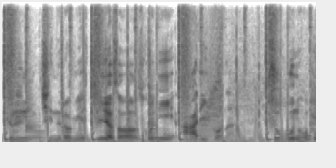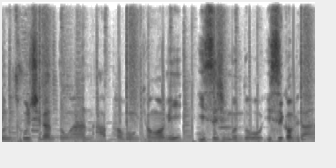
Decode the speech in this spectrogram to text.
등 지느러미에 찔려서 손이 아리거나 수분 혹은 수시간 동안 아파본 경험이 있으신 분도 있을 겁니다.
